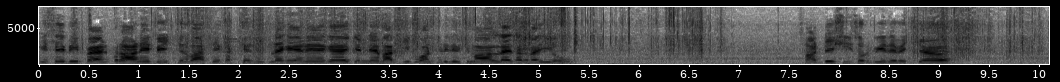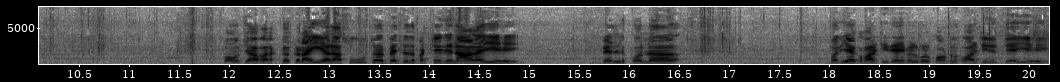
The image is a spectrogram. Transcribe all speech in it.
ਕਿਸੇ ਵੀ ਭੈਣ ਭਰਾ ਨੇ ਵੇਚਣ ਵਾਸਤੇ ਇਕੱਠੇ ਸੂਟ ਲੈ ਕੇ ਜਾਣੇ ਹੈਗੇ, ਜਿੰਨੇ ਮਰਜ਼ੀ ਕੁਆਂਟੀਟੀ ਦੇ ਵਿੱਚ ਮਾਲ ਲੈ ਸਕਦਾ ਜੀ ਉਹ। 650 ਰੁਪਏ ਦੇ ਵਿੱਚ ਪੌਂਚਾ ਵਰਕ ਕਢਾਈ ਵਾਲਾ ਸੂਟ, ਵਿਦ ਦੁਪੱਟੇ ਦੇ ਨਾਲ ਹੈ ਜੀ ਇਹ। ਬਿਲਕੁਲ ਵਧੀਆ ਕੁਆਲਿਟੀ ਦਾ ਹੈ ਬਿਲਕੁਲ ਕਾਟਨ ਕੁਆਲਿਟੀ ਦੇ ਉੱਤੇ ਹੈ ਜੀ ਇਹ।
